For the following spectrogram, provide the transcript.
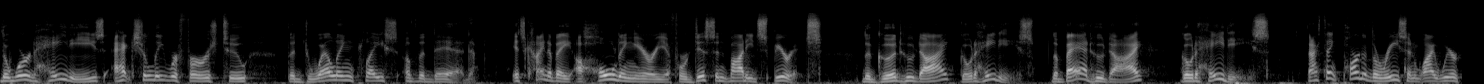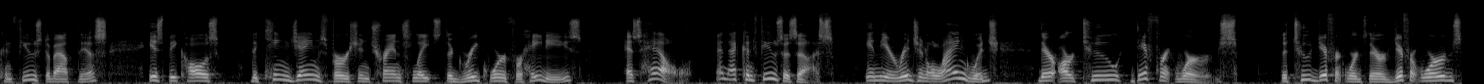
The word Hades actually refers to the dwelling place of the dead. It's kind of a, a holding area for disembodied spirits. The good who die go to Hades. The bad who die go to Hades. And I think part of the reason why we're confused about this is because the King James Version translates the Greek word for Hades as hell, and that confuses us. In the original language, there are two different words. The two different words, there are different words.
